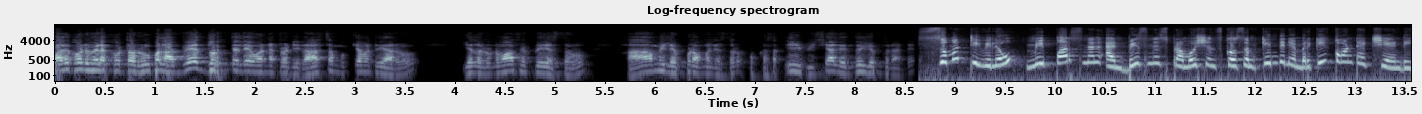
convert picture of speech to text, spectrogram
పదకొండు వేల కోట్ల రూపాయలు అవే దొరుకుతలేవు అన్నటువంటి రాష్ట్ర ముఖ్యమంత్రి గారు ఇలా రుణమాఫీ ఎప్పుడు చేస్తారు? హామీలు ఎప్పుడు అమలు చేస్తారు? ఒక్కసారి ఈ విషయాలు ఎందుకు చెప్తున్నా సుమన్ టీవీలో మీ పర్సనల్ అండ్ బిజినెస్ ప్రమోషన్స్ కోసం కింది నెంబర్కి కాంటాక్ట్ చేయండి.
